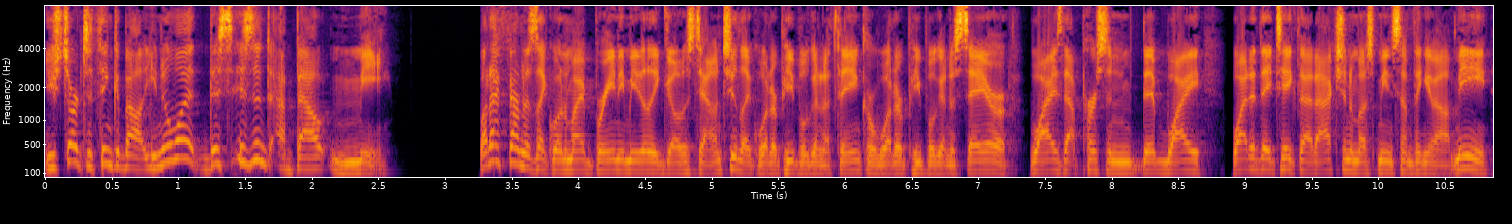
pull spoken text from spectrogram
you start to think about, you know what? This isn't about me. What I found is like when my brain immediately goes down to like, what are people going to think or what are people going to say or why is that person, why, why did they take that action? It must mean something about me.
